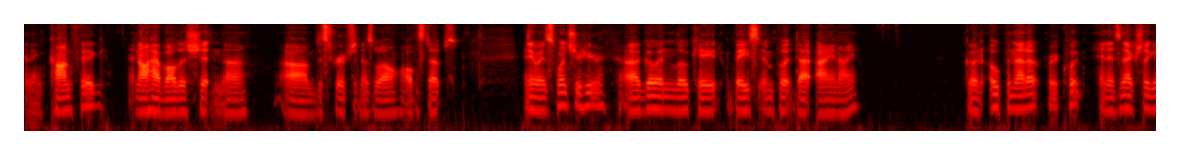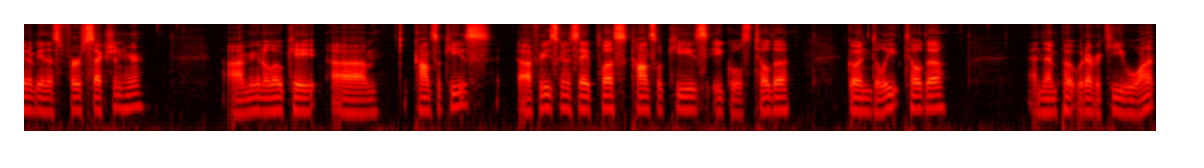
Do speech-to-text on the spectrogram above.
and then config and I'll have all this shit in the um, description as well all the steps. Anyways once you're here uh, go ahead and locate base input.ini go ahead and open that up real quick and it's actually going to be in this first section here. Um, you're going to locate um, console keys. Uh, for you it's going to say plus console keys equals tilde. Go ahead and delete tilde and then put whatever key you want.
